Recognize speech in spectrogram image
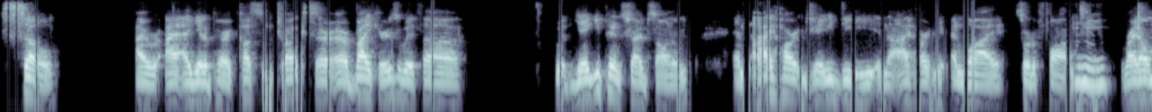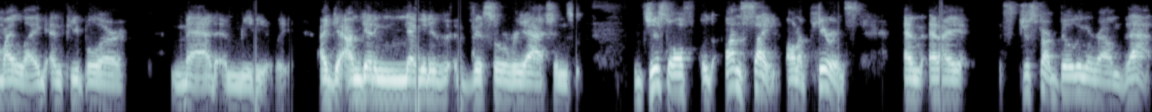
So I, I get a pair of custom trunks or, or bikers with uh with Yankee pinstripes on them and I heart JD in the I heart NY sort of font mm-hmm. right on my leg, and people are mad immediately. I get I'm getting negative visceral reactions just off on site on appearance, and and I just start building around that.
